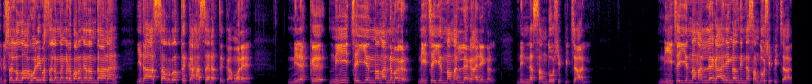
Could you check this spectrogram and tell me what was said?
നബി സല്ലല്ലാഹു അലൈഹി വസല്ലം നിങ്ങൾ പറഞ്ഞത് എന്താണ് ഇതാ സർറത്തുക ഹസനത്തുക. മോനെ നിനക്ക് നീ ചെയ്യുന്ന നന്മകൾ നീ ചെയ്യുന്ന നല്ല കാര്യങ്ങൾ നിന്നെ സന്തോഷിപ്പിച്ചാൽ നീ ചെയ്യുന്ന നല്ല കാര്യങ്ങൾ നിന്നെ സന്തോഷിപ്പിച്ചാൽ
